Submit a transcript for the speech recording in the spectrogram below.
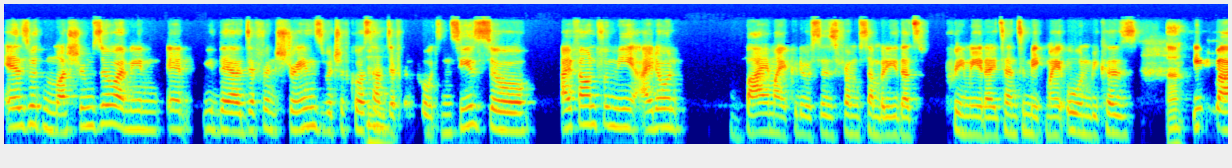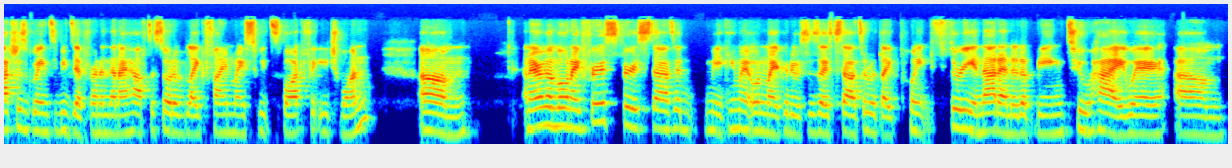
is with mushrooms though, I mean, it there are different strains, which of course mm-hmm. have different potencies. So I found for me, I don't buy microdoses from somebody that's pre-made. I tend to make my own because uh. each batch is going to be different. And then I have to sort of like find my sweet spot for each one. Um, and I remember when I first first started making my own microdoses, I started with like 0.3 and that ended up being too high where um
